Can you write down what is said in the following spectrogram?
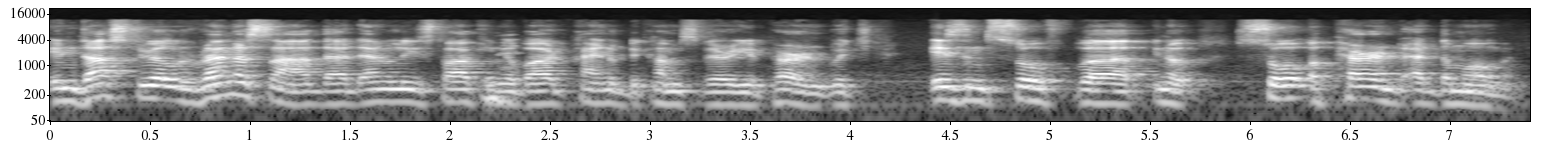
industrial renaissance that Emily's talking mm-hmm. about kind of becomes very apparent, which isn't so uh, you know so apparent at the moment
